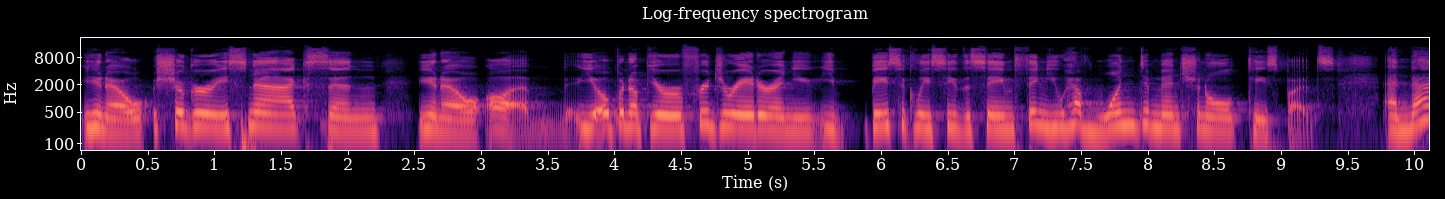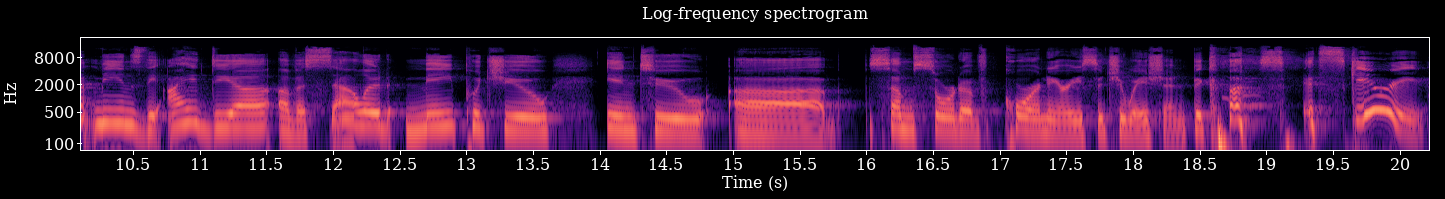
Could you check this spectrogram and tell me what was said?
you know, sugary snacks and, you know, uh, you open up your refrigerator and you, you basically see the same thing. You have one dimensional taste buds. And that means the idea of a salad may put you into uh, some sort of coronary situation because it's scary.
